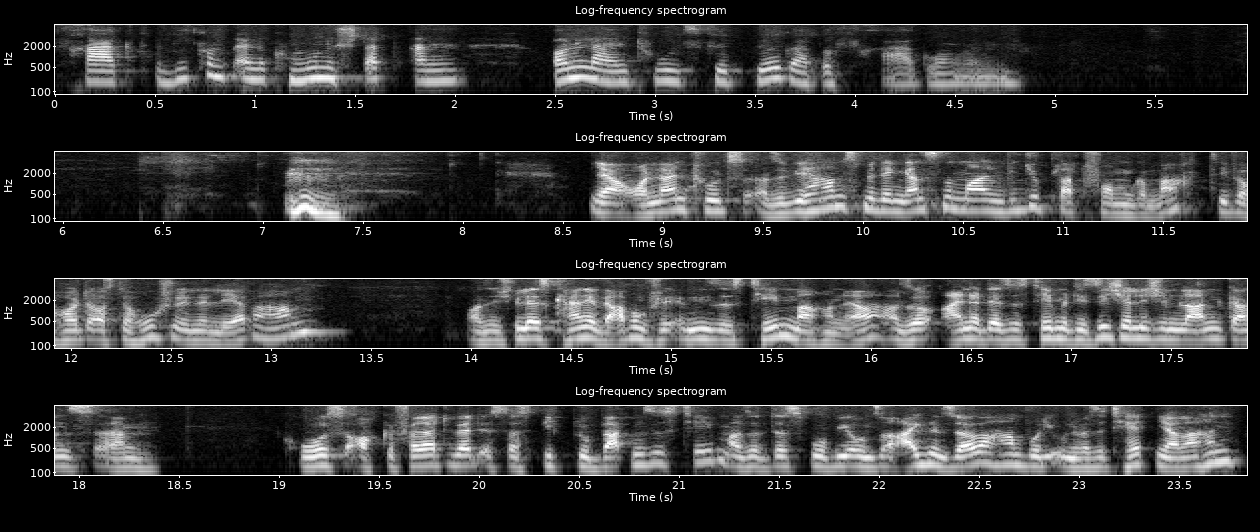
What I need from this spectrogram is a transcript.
fragt, wie kommt eine Kommune Stadt an Online-Tools für Bürgerbefragungen? Ja, Online-Tools, also wir haben es mit den ganz normalen Videoplattformen gemacht, die wir heute aus der Hochschule in der Lehre haben. Also ich will jetzt keine Werbung für irgendein System machen. Ja? Also einer der Systeme, die sicherlich im Land ganz ähm, groß auch gefördert wird, ist das Big Blue Button System. Also das, wo wir unsere eigenen Server haben, wo die Universitäten ja machen.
